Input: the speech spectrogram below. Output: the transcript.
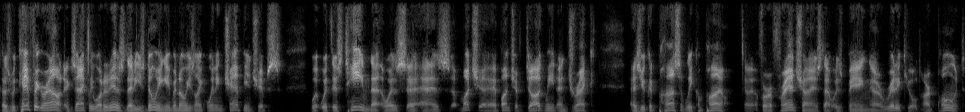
Because we can't figure out exactly what it is that he's doing, even though he's like winning championships with, with this team that was uh, as much a bunch of dog meat and dreck as you could possibly compile uh, for a franchise that was being uh, ridiculed, harpooned,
